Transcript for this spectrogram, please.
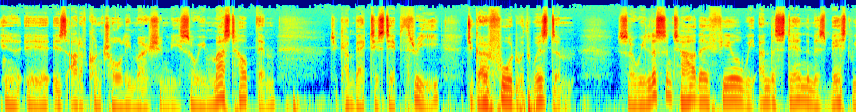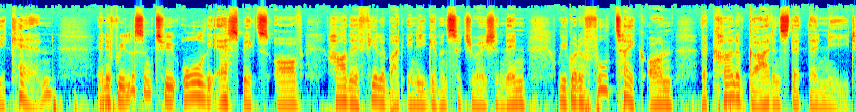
is out of control emotionally. So we must help them to come back to step three, to go forward with wisdom. So we listen to how they feel, we understand them as best we can, and if we listen to all the aspects of how they feel about any given situation, then we've got a full take on the kind of guidance that they need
